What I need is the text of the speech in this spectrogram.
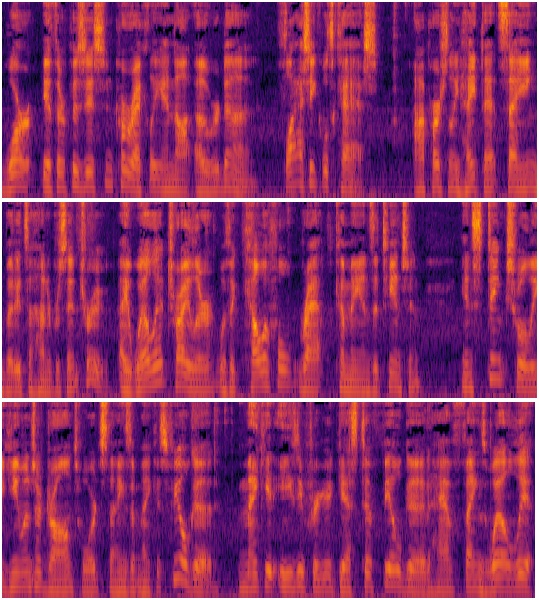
work if they're positioned correctly and not overdone. Flash equals cash. I personally hate that saying, but it's 100% true. A well lit trailer with a colorful wrap commands attention. Instinctually, humans are drawn towards things that make us feel good. Make it easy for your guests to feel good. Have things well lit,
